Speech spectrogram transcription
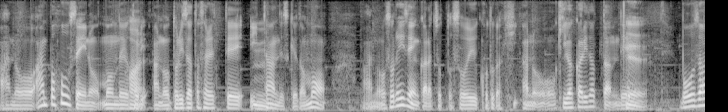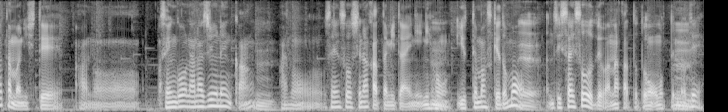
あの安保法制の問題を取り,、はい。あの取り沙汰されていたんですけども、あのそれ以前からちょっとそういうことがきあの気がかりだったんで、え坊主頭にして、あの戦後70年間、うん。あの戦争しなかったみたいに日本うん。言ってますけども、え実際そうではなかったと思ってるので、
